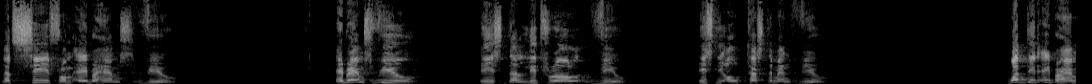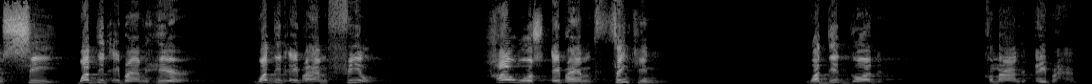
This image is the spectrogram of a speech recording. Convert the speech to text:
let's see it from Abraham's view. Abraham's view is the literal view, it's the Old Testament view. What did Abraham see? What did Abraham hear? What did Abraham feel? How was Abraham thinking? What did God command Abraham?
